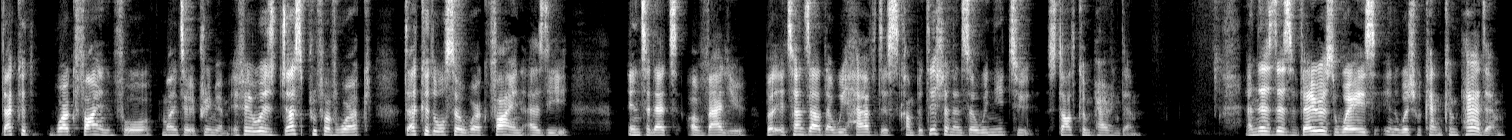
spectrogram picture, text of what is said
that could work fine for monetary premium. If it was just proof of work, that could also work fine as the internet of value. But it turns out that we have this competition, and so we need to start comparing them. And there's there's various ways in which we can compare them.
